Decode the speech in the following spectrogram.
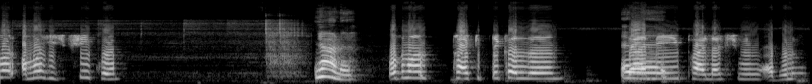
var ama hiçbir şey koyam. yani O zaman takipte kalın. evet. Beğenmeyi, paylaşmayı, abone olup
